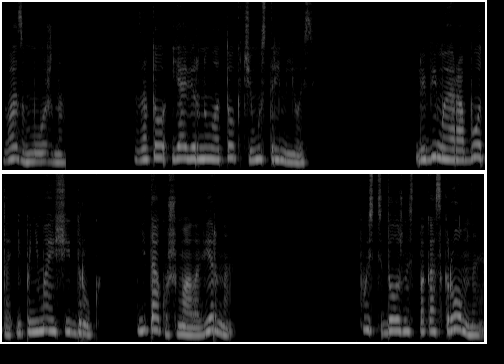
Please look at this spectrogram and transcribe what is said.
Возможно. Зато я вернула то, к чему стремилась. Любимая работа и понимающий друг. Не так уж мало, верно? Пусть должность пока скромная,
